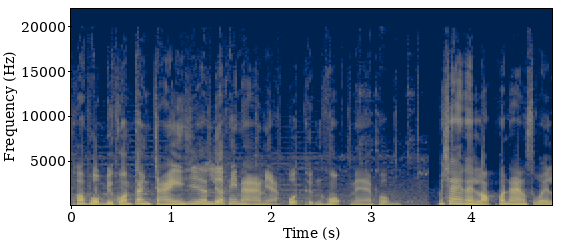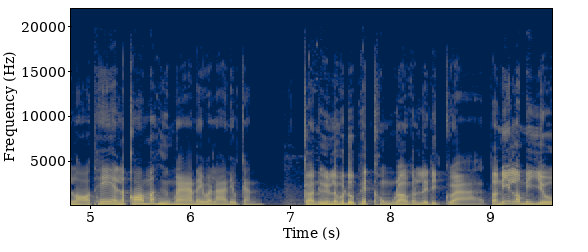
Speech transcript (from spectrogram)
เพราะผมมีความตั้งใจที่จะเลือกให้นางเนี่ยปลดถึง 6 นะครับผม ไม่ใช่อะไรหรอกเพราะนางสวยหล่อเท่แล้วก็มหือมาในเวลาเดียวกัน ก่อนอื่นเรามาดูเพชรของเรากันเลยดีกว่า ตอนนี้เรามีอยู่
